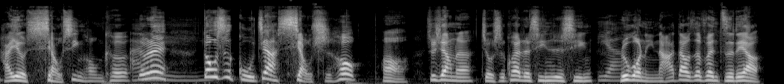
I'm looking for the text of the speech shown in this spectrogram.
还有小信鸿科，对不哎对？都是股价小时候哦，就像呢九十块的新日新，如果你拿到这份资料，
